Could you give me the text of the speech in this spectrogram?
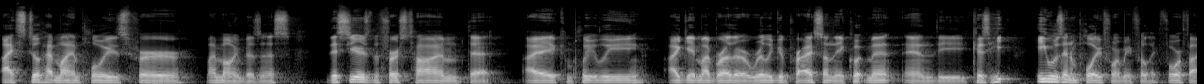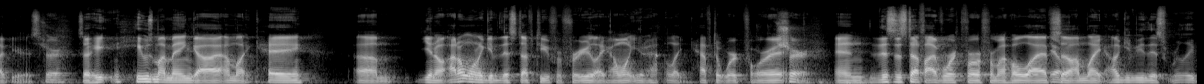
I still had my employees for my mowing business. This year is the first time that I completely I gave my brother a really good price on the equipment and the because he he was an employee for me for like four or five years. Sure. So he he was my main guy. I'm like, hey, um, you know, I don't want to give this stuff to you for free. Like, I want you to ha- like have to work for it. Sure. And this is stuff I've worked for for my whole life. Yep. So I'm like, I'll give you this really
